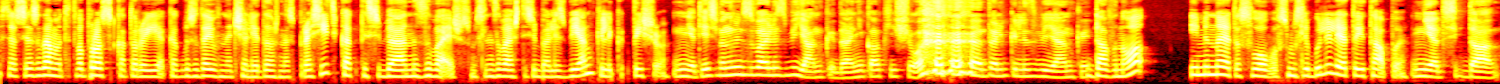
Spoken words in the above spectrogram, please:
сейчас я задам этот вопрос, который я как бы задаю вначале, я должна спросить, как ты себя называешь? В смысле, называешь ты себя лесбиянкой или как-то еще? Нет, я себя называю лесбиянкой, да, никак еще, только лесбиянкой. Давно именно это слово? В смысле, были ли это этапы? Нет, всегда.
